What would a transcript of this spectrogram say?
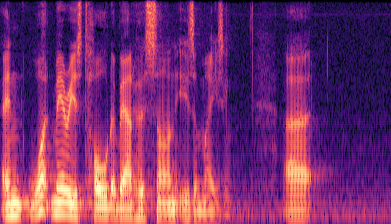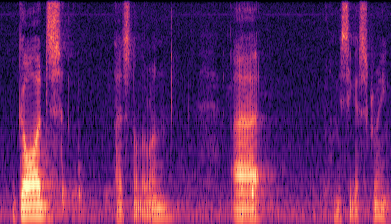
And what Mary is told about her son is amazing. Uh, God's, that's not the one. Uh, I'm missing a screen.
